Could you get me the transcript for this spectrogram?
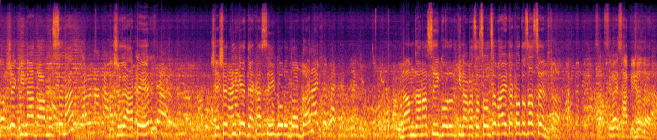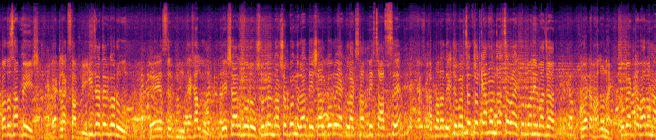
দশে কিনা দাম হচ্ছে না। আসলে হাটের শেষের দিকে দেখাচ্ছি গরুর দরদাম। দাম জানাচ্ছি গরুর কিনা বেচা চলছে। ভাই এটা কত চাচ্ছেন? ভাই ছাব্বিশ হাজার। কত ছাব্বিশ? এক লাখ ছাব্বিশ। কি জাতের গরু? দেশাল গরু। দেশাল গরু। শুনলেন দর্শক বন্ধুরা দেশাল গরু এক লাখ ছাব্বিশ চাচ্ছে। আপনারা দেখতে পাচ্ছেন তো কেমন যাচ্ছে ভাই কুরবানির বাজার? খুব একটা ভালো নাই। খুব একটা ভালো না।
